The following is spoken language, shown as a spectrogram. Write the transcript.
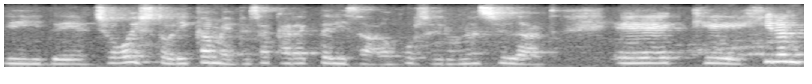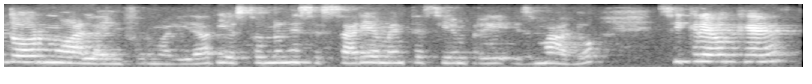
y de hecho históricamente se ha caracterizado por ser una ciudad eh, que gira en torno a la informalidad y esto no necesariamente siempre es malo, sí creo que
